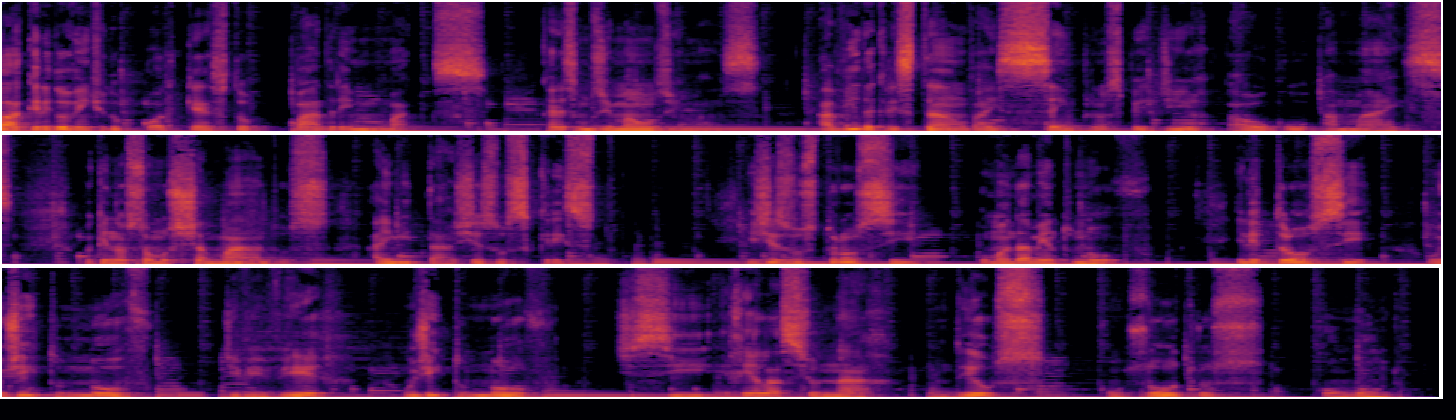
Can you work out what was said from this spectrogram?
Olá, querido ouvinte do podcast do Padre Max. Caríssimos irmãos e irmãs, a vida cristã vai sempre nos pedir algo a mais, porque nós somos chamados a imitar Jesus Cristo. E Jesus trouxe um mandamento novo. Ele trouxe um jeito novo de viver, um jeito novo de se relacionar com Deus, com os outros, com o mundo.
